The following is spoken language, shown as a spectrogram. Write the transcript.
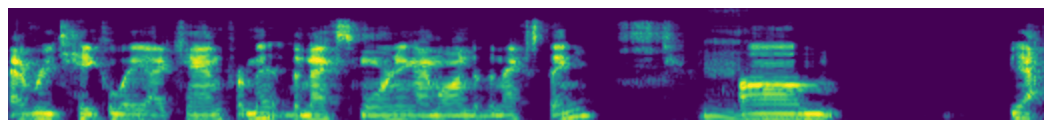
every takeaway I can from it, the next morning I'm on to the next thing. Mm. Um, yeah,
